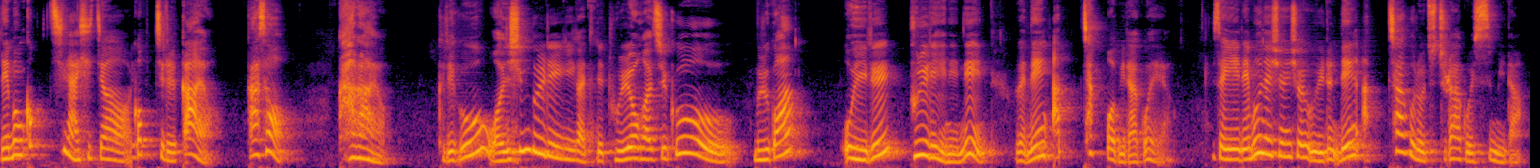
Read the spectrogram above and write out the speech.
레몬 껍질 아시죠? 껍질을 까요. 까서 갈아요. 그리고 원심 분리기 같은 데 돌려가지고 물과 오일을 분리해내는 냉압착법이라고 해요. 그래서 이 essential oil은 냉압착으로 추출하고 있습니다.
